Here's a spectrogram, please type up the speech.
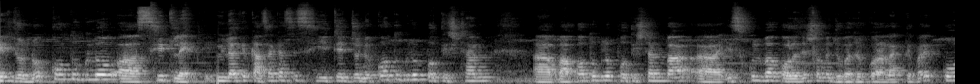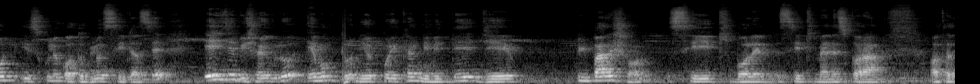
এর জন্য কতগুলো সিট লাগবে? দুই লাখের কাছাকাছি সিটের জন্য কতগুলো প্রতিষ্ঠান বা কতগুলো প্রতিষ্ঠান বা স্কুল বা কলেজের সঙ্গে যোগাযোগ করা লাগতে পারে? কোন স্কুলে কতগুলো সিট আছে? এই যে বিষয়গুলো এবং নিয়োগ পরীক্ষার নিমিত্তে যে প্রিপারেশন সিট বলেন সিট ম্যানেজ করা অর্থাৎ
